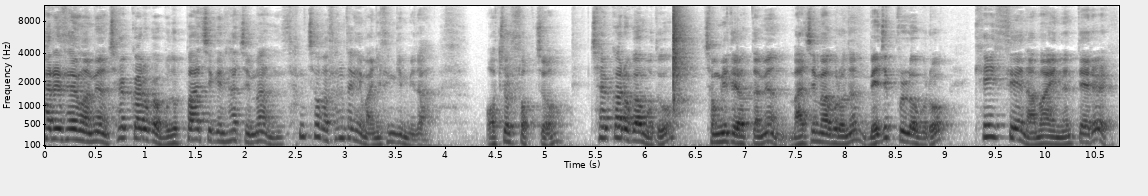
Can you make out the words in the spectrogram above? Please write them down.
칼을 사용하면 철가루가 모두 빠지긴 하지만 상처가 상당히 많이 생깁니다. 어쩔 수 없죠. 철가루가 모두 정리되었다면 마지막으로는 매직 블럭으로 케이스에 남아있는 때를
